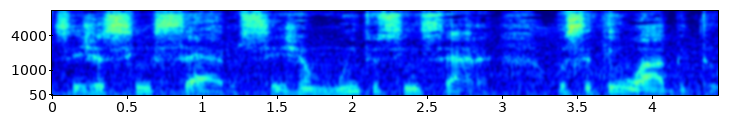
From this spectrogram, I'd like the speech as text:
Seja sincero, seja muito sincera. Você tem o hábito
